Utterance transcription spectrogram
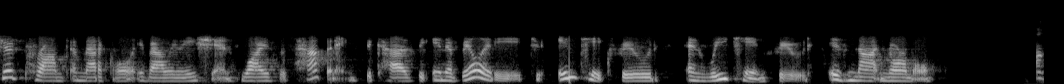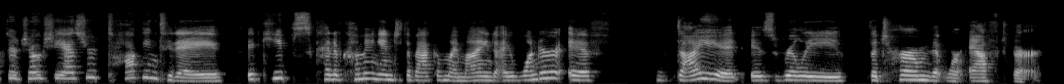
should prompt a medical evaluation. Why is this happening? Because the inability to intake food and retain food is not normal. Dr. Joshi, as you're talking today, it keeps kind of coming into the back of my mind. I wonder if diet is really the term that we're after.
